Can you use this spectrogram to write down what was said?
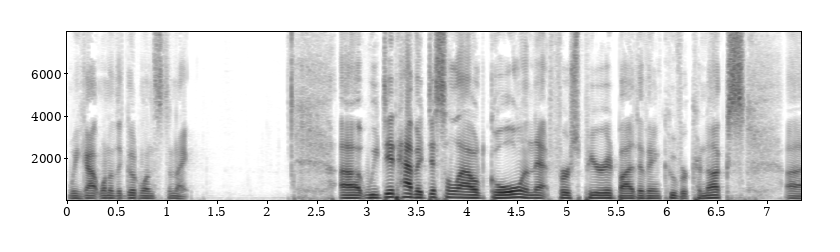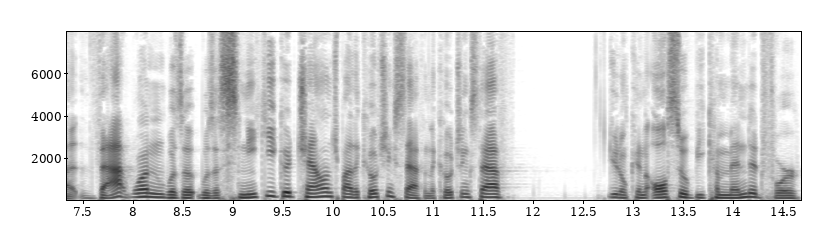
We got one of the good ones tonight. Uh, we did have a disallowed goal in that first period by the Vancouver Canucks. Uh, that one was a was a sneaky good challenge by the coaching staff, and the coaching staff, you know, can also be commended for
